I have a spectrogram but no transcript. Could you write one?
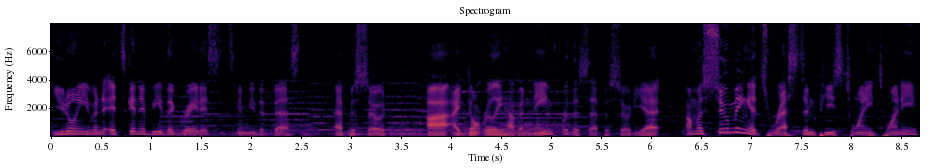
You don't even. It's gonna be the greatest. It's gonna be the best episode. Uh, I don't really have a name for this episode yet. I'm assuming it's Rest in Peace 2020,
